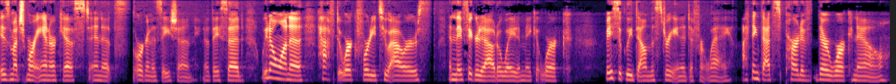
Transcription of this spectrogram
is much more anarchist in its organization. You know, they said, we don't want to have to work 42 hours. And they figured out a way to make it work basically down the street in a different way. I think that's part of their work now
